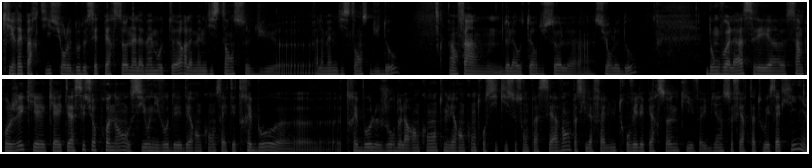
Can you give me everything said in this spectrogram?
qui est répartie sur le dos de cette personne à la même hauteur, à la même distance du, euh, à la même distance du dos, enfin de la hauteur du sol euh, sur le dos. Donc voilà, c'est euh, un projet qui, a été assez surprenant aussi au niveau des, rencontres. Ça a été très beau, euh, très beau le jour de la rencontre, mais les rencontres aussi qui se sont passées avant, parce qu'il a fallu trouver les personnes qui veuillent bien se faire tatouer cette ligne.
